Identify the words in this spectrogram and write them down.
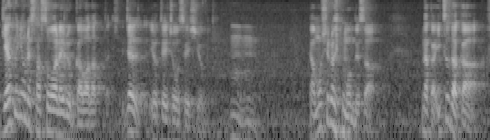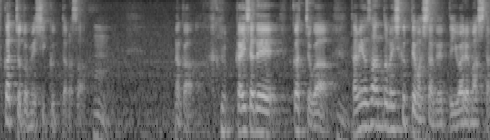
逆に俺誘われる側だったりしてじゃあ予定調整しようみたいうんうん。な面白いもんでさなんかいつだかフカッチョと飯食ったらさうん。なんか会社でフカッチョがうん「民生さんと飯食ってましたね」って言われました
